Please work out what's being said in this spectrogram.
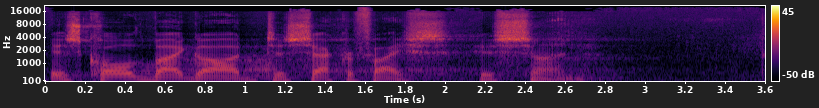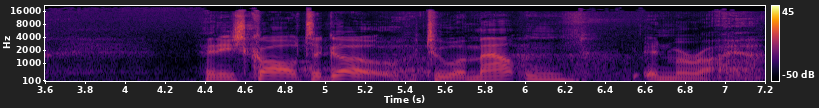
is called by God to sacrifice his son. And he's called to go to a mountain in Moriah.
